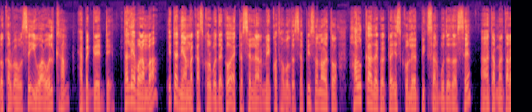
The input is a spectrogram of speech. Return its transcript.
local boy বলছে you are welcome have a great day তাহলে এবার আমরা এটা নিয়ে আমরা কাজ করব, দেখো, একটা ছেলে আর মেয়ে কথা বলতেছে। পিছনে হয়তো হালকা, দেখো, একটা স্কুলের পিকচার বোঝা যাচ্ছে। তার মানে তারা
